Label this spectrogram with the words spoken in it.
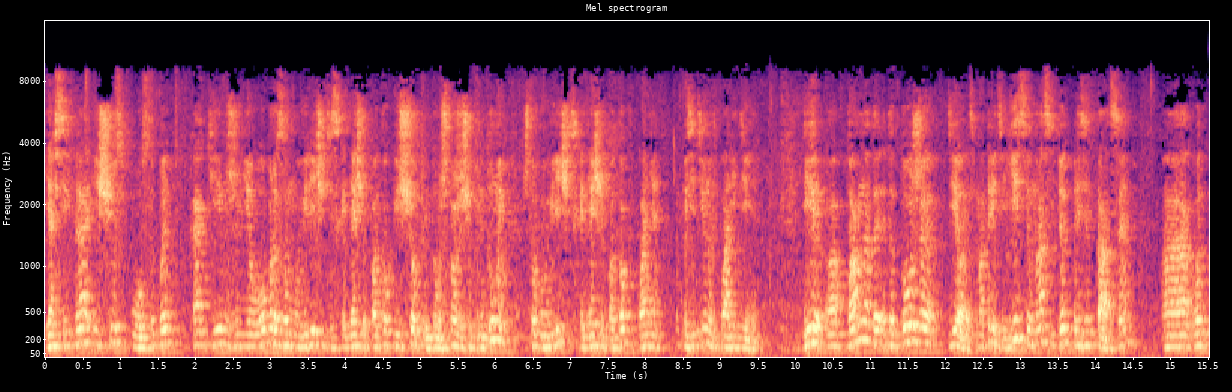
Я всегда ищу способы, каким же мне образом увеличить исходящий поток еще придумать. Что же еще придумать, чтобы увеличить исходящий поток в плане ну, позитивно в плане денег. И э, вам надо это тоже делать. Смотрите, если у нас идет презентация, вот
